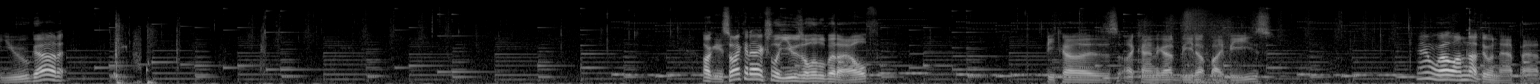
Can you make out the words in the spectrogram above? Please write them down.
You got it. Okay, so I could actually use a little bit of health. Because I kind of got beat up by bees. Yeah, well, I'm not doing that bad.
